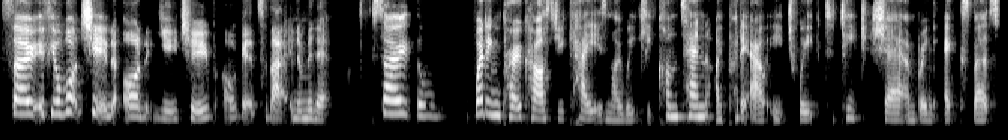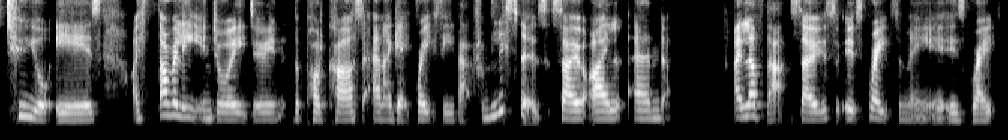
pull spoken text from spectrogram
so if you're watching on youtube i'll get to that in a minute so the Wedding Pro Cast UK is my weekly content. I put it out each week to teach, share, and bring experts to your ears. I thoroughly enjoy doing the podcast and I get great feedback from listeners. So I and I love that. So it's, it's great for me. It is great.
